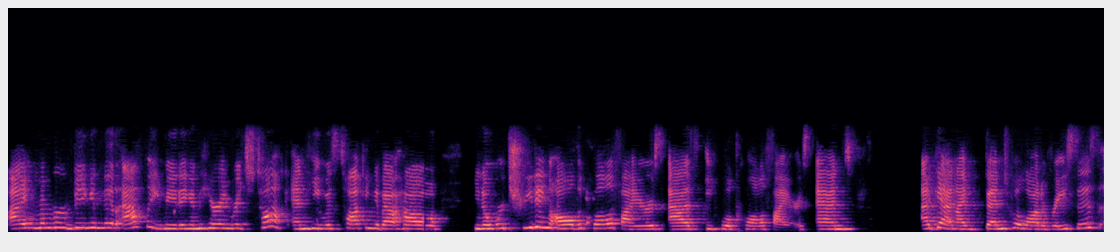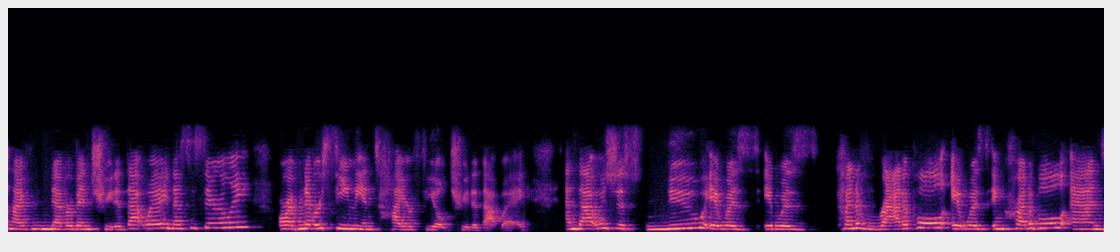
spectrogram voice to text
i remember being in the athlete meeting and hearing rich talk and he was talking about how you know we're treating all the qualifiers as equal qualifiers and again, I've been to a lot of races and I've never been treated that way necessarily, or I've never seen the entire field treated that way. And that was just new. It was, it was kind of radical. It was incredible. And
